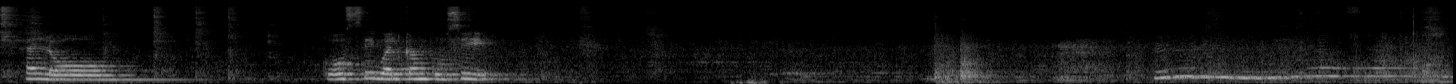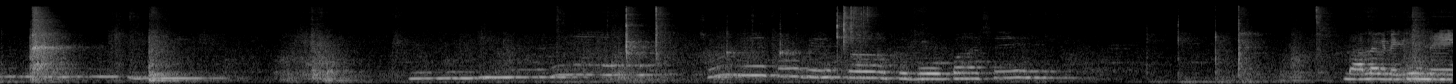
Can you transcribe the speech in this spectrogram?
আছে হ্যালো কৌশিক ওয়েলকাম ভালো লাগে না কেউ নেই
